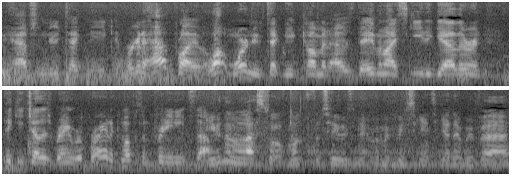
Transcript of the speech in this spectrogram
We have some new technique, and we're gonna have probably a lot more new technique coming as Dave and I ski together and pick each other's brain. We're probably gonna come up with some pretty neat stuff. Even in the last sort of month or two, isn't it, when we've been skiing together, we've, uh,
